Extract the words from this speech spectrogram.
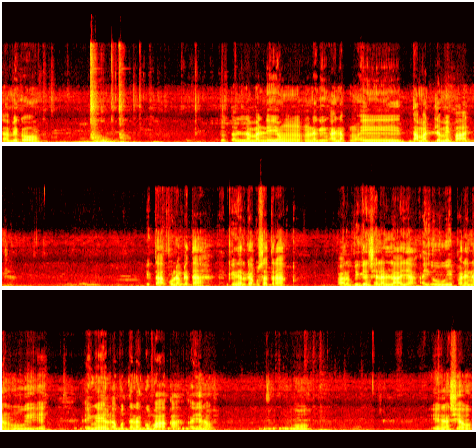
Sabi ko, total naman eh, yung naging anak mo ay tamad lumipad. Itapo na kita. Kinarga ko sa truck para bigyan siya ng laya. Ay uwi pa rin ang uwi eh. Ay ngayon abot na ng gumaka. Ayan o. Oh. Yan na siya oh.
